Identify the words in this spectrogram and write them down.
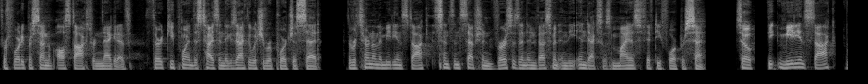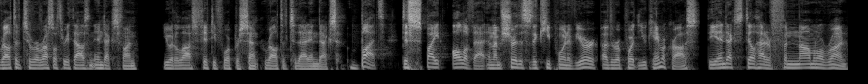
for 40% of all stocks were negative. Third key point this ties into exactly what your report just said. The return on the median stock since inception versus an investment in the index was minus 54%. So the median stock relative to a Russell 3000 index fund, you would have lost 54% relative to that index. But despite all of that, and I'm sure this is a key point of your of the report that you came across, the index still had a phenomenal run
